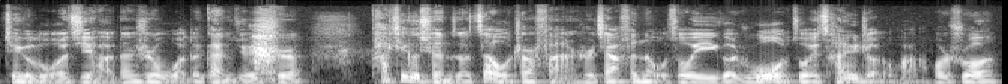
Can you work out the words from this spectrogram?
这个逻辑哈，但是我的感觉是，他这个选择在我这儿反而是加分的。我作为一个，如果我作为参与者的话，或者说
